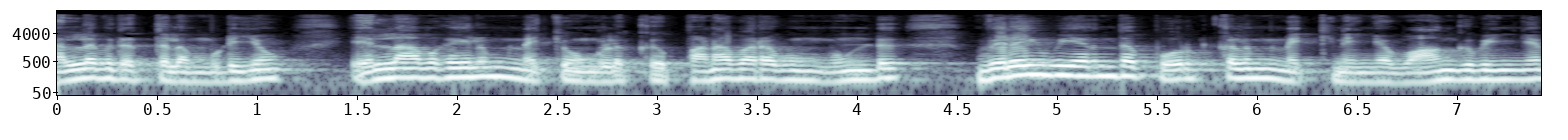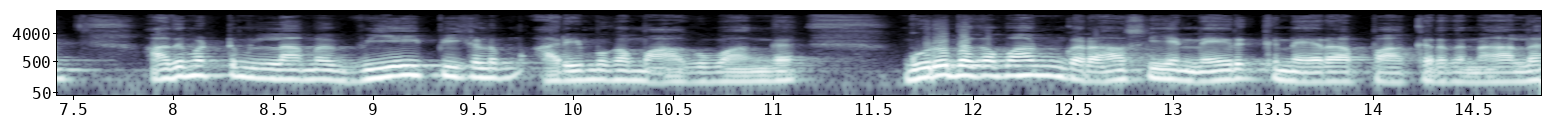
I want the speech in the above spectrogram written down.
நல்ல விதத்தில் முடியும். எல்லா வகையிலும் இன்றைக்கி உங்களுக்கு பணவரவும் உண்டு. விலை உயர்ந்த பொருட்களும் இன்றைக்கி நீங்கள் வாங்குவீங்க. அது மட்டும் இல்லாமல் விஐபிகளும் அறிமுகம் ஆகுவாங்க குரு பகவான் உங்கள் ராசியை நேருக்கு நேராக பார்க்கறதுனால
